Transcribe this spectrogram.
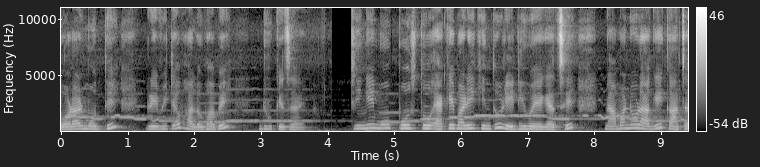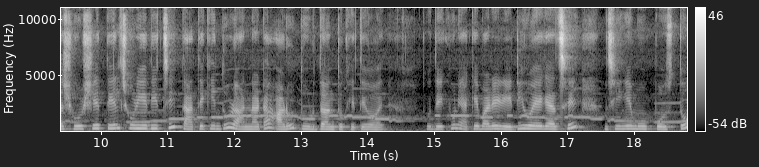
বড়ার মধ্যে গ্রেভিটা ভালোভাবে ঢুকে যায়। ঝিঙে মুখ পোস্ত একেবারেই কিন্তু রেডি হয়ে গেছে। নামানোর আগে কাঁচা সর্ষের তেল ছড়িয়ে দিচ্ছি, তাতে কিন্তু রান্নাটা আরও দুর্দান্ত খেতে হয়। তো দেখুন, একেবারে রেডি হয়ে গেছে ঝিঙে মুগ পোস্ত।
